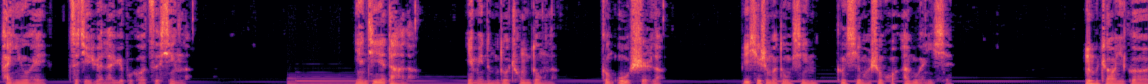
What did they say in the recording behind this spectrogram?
还因为。自己越来越不够自信了，年纪也大了，也没那么多冲动了，更务实了，比起什么动心，更希望生活安稳一些。那么，找一个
